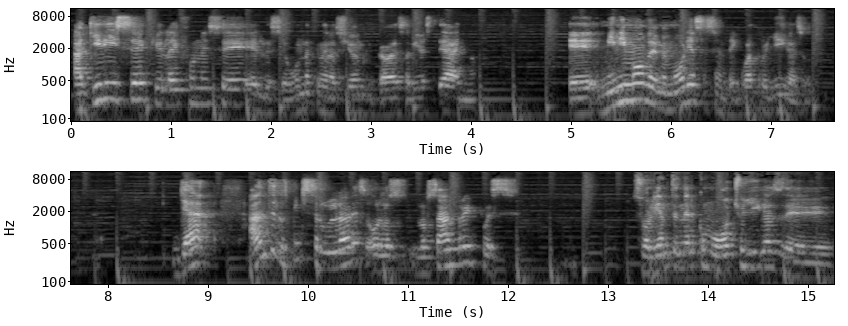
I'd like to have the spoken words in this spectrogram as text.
aquí dice que el iPhone SE, el de segunda generación que acaba de salir este año, eh, mínimo de memoria 64 GB. Ya, antes los pinches celulares o los, los Android, pues solían tener como 8 GB de,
